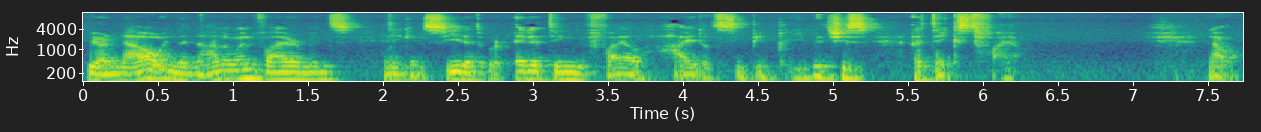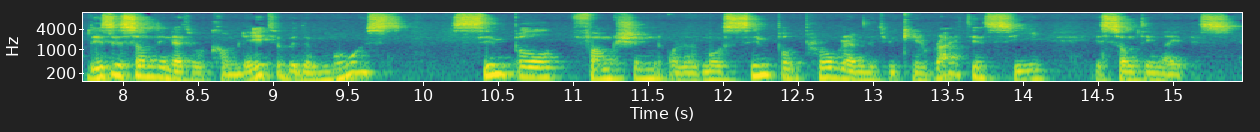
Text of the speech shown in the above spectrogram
we are now in the Nano environment and you can see that we're editing the file hi.cpp, which is a text file. Now, this is something that will come later, but the most simple function or the most simple program that we can write in C is something like this.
